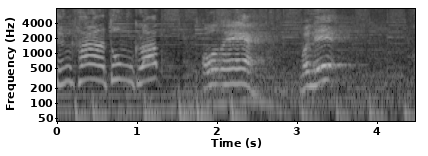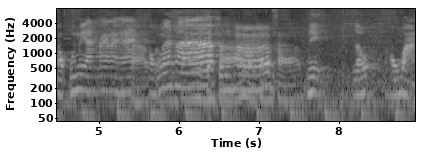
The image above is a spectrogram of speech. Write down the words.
ถึง 5 ทุ่มครับ โอเค วันนี้ขอบคุณพี่นัทมากนะฮะครับขอบคุณนะครับขอบคุณครับครับนี่แล้วของหวาน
